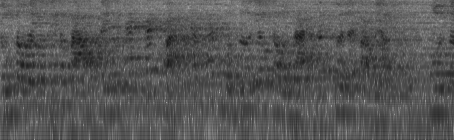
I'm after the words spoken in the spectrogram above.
Chúng tôi xin thông báo đến quý khách kết quả xem xét hồ sơ yêu cầu giải quyết quyền lợi bảo hiểm. Hồ sơ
